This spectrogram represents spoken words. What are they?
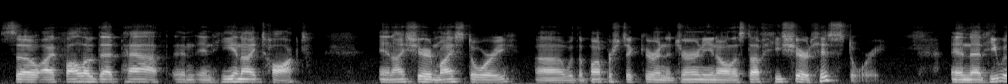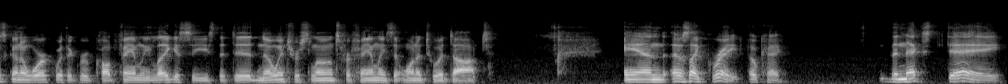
So I followed that path, and, and he and I talked, and I shared my story uh, with the bumper sticker and the journey and all this stuff, he shared his story. And that he was going to work with a group called Family Legacies that did no interest loans for families that wanted to adopt. And I was like, great, okay. The next day,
